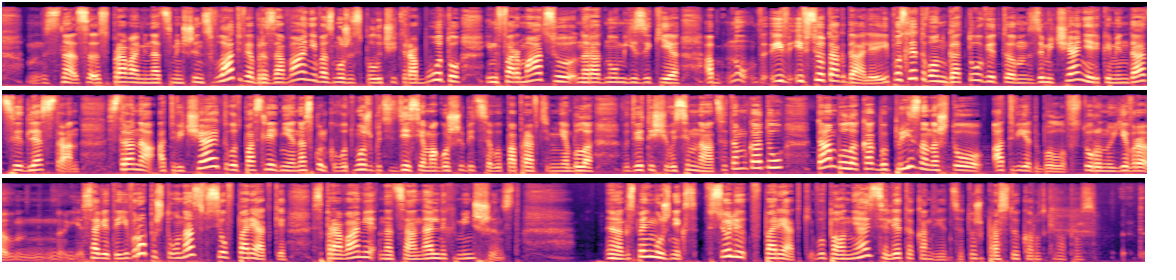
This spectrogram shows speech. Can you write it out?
с правами нацменьшинств в Латвии, образование, возможность получить работу, информацию на родном языке, ну, и, и все так далее. И после этого он готовит эм, замечания, рекомендации для стран. Страна отвечает, вот последнее, насколько, вот, может быть, здесь я могу ошибиться, вы поправьте меня, было в 2018 году, там было как бы признано, что ответ был в сторону Евро... Совета Европы, что у нас все в порядке с правами национальных меньшинств. Э, господин Мужникс, все ли в порядке? Выполняется ли эта конвенция? Тоже простой короткий вопрос.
